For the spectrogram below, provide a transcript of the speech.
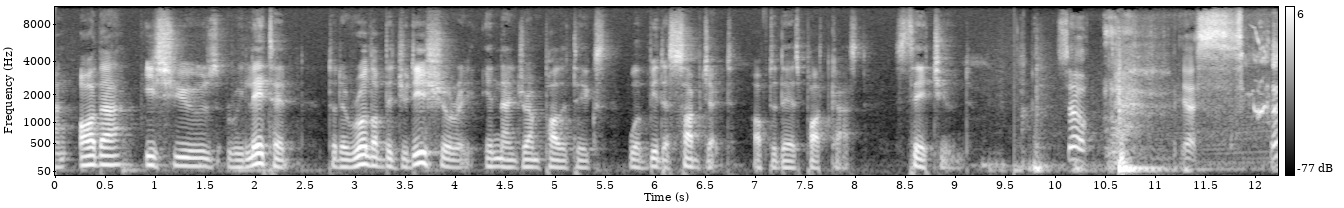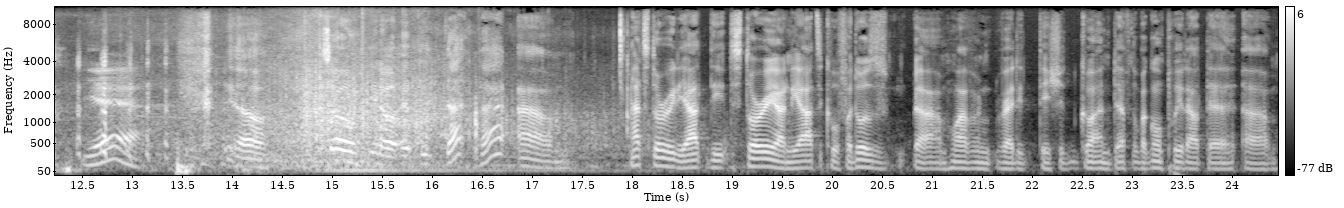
and other issues related to the role of the judiciary in Nigerian politics will be the subject of today's podcast. Stay tuned. So, yes. Yeah. you know, so you know it, that that um that story, the, the story and the article for those um, who haven't read it, they should go and definitely. We're going to put it out there um,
